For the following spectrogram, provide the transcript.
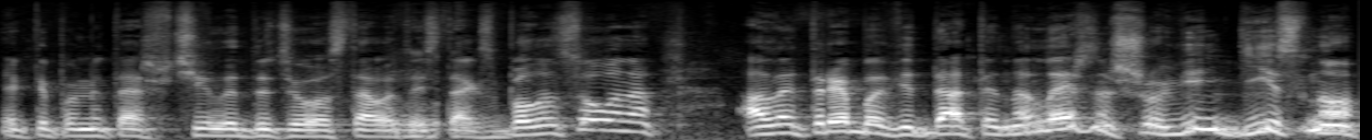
як ти пам'ятаєш, вчили до цього ставитись так збалансовано. Але треба віддати належне, що він дійсно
